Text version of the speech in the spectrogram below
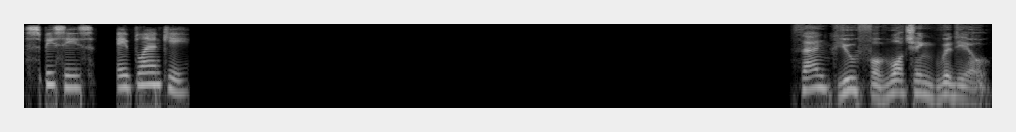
Species, A. blancae. Thank you for watching video.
